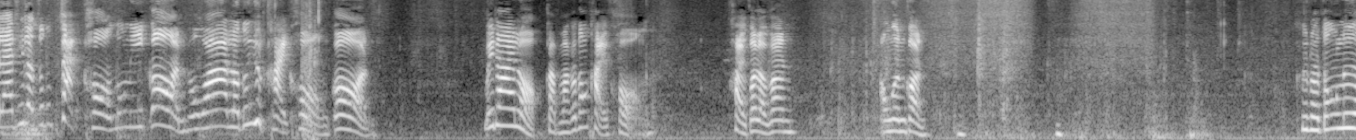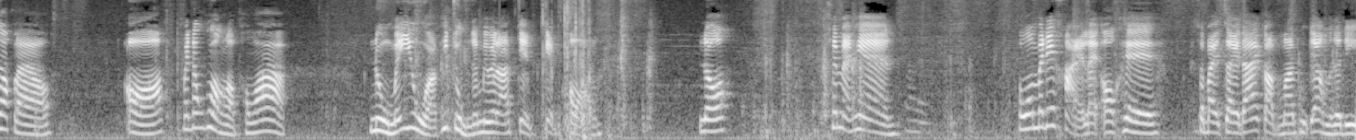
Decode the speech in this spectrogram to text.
แล้วที่เราต้องจัดของตรงนี้ก่อน เพราะว่าเราต้องหยุดขายของก่อน ไม่ได้หรอกกลับมาก็ต้องขายของ ขายก่อนแล้วกัน เอาเงินก่อน คือเราต้องเลือกแล้ว อ๋อ ไม่ต้องห่วงหรอกเพราะว่า หนูไม่อยู่อะ พี่จุ๋มจะมีเวลาเก็บเก็บของเนาะใช่ไหมพี่แอนใช่เพราะว่าไม่ได้ขายอะไรโอเค สบายใจได้กลับมาทุกอย่างมันจะดี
